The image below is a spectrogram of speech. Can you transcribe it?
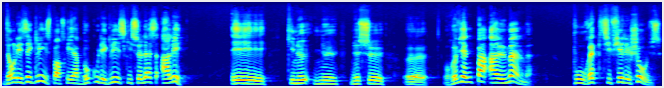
dans les églises, parce qu'il y a beaucoup d'églises qui se laissent aller et qui ne, ne, se euh, reviennent pas à eux-mêmes pour rectifier les choses.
